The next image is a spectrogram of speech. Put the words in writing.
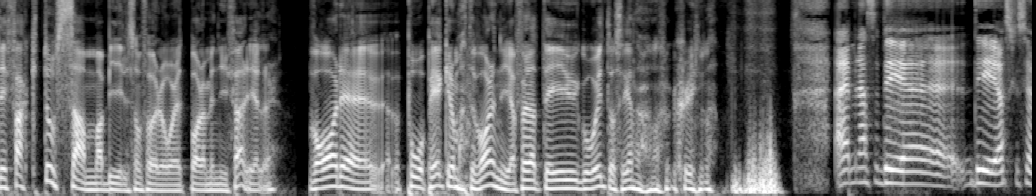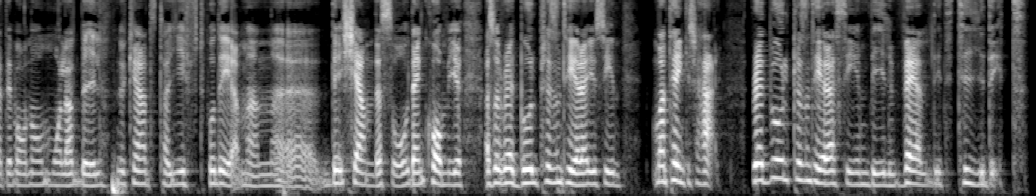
de facto samma bil som förra året, bara med ny färg eller? Var det, påpekar de att det var den nya? För att det ju, går inte att se någon skillnad. Nej men alltså det, det, jag skulle säga att det var en ommålad bil. Nu kan jag inte ta gift på det men eh, det kändes så. Den kommer ju, alltså Red Bull presenterar ju sin, man tänker så här, Red Bull presenterar sin bil väldigt tidigt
